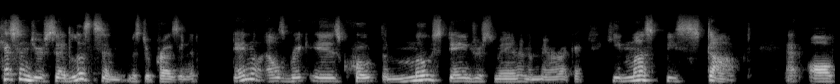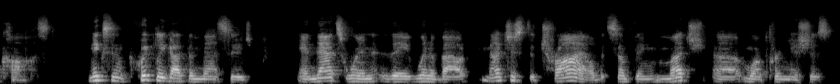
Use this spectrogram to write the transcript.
Kissinger said, listen, Mr. President, Daniel Ellsberg is, quote, the most dangerous man in America. He must be stopped at all cost. Nixon quickly got the message, and that's when they went about not just the trial, but something much uh, more pernicious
